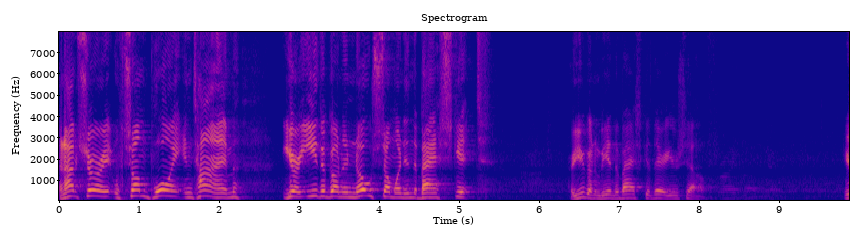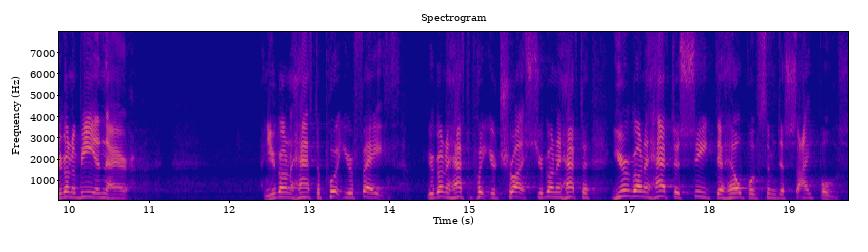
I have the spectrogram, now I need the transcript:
And I'm sure at some point in time, you're either going to know someone in the basket or you're going to be in the basket there yourself. You're going to be in there and you're going to have to put your faith you're going to have to put your trust you're going to have to you're going to have to seek the help of some disciples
